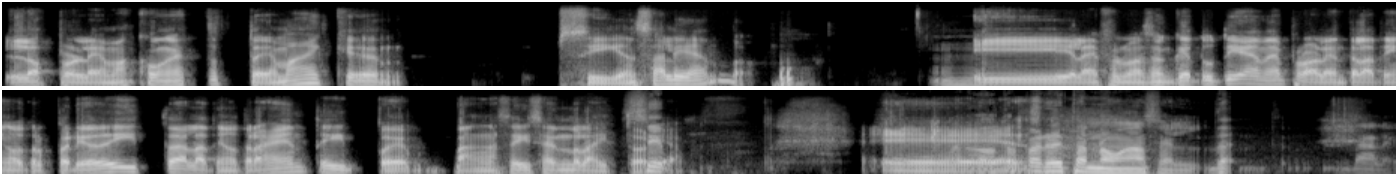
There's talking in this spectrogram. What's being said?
Los problemas con estos temas es que siguen saliendo. Y la información que tú tienes probablemente la tienen otros periodistas, la tiene otra gente y pues van a seguir saliendo las historias. Eh, otros periodistas no van a hacer. Dale,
